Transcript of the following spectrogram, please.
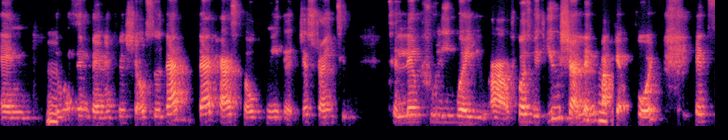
and mm. it wasn't beneficial. So that that has helped me that just trying to to live fully where you are. Of course, with you shuttling mm-hmm. back and forth, it's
